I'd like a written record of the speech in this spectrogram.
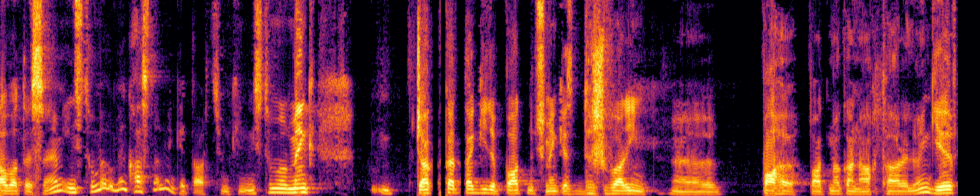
լավատես եմ, ինձ թվում է, որ մենք հասնելու ենք այդ արդյունքին։ Ինձ թվում է, որ մենք ճակատագիրը պատմություն ենք այս դժվարին պահը պատմական հաղթարելու ենք եւ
